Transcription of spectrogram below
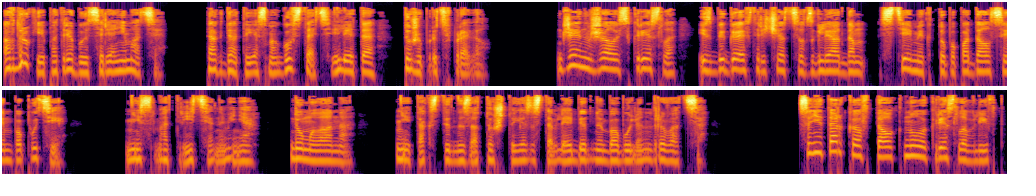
А вдруг ей потребуется реанимация? Тогда-то я смогу встать, или это тоже против правил? Джейн вжалась в кресло, избегая встречаться взглядом с теми, кто попадался им по пути. «Не смотрите на меня», — думала она. «Мне так стыдно за то, что я заставляю бедную бабулю надрываться». Санитарка втолкнула кресло в лифт,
